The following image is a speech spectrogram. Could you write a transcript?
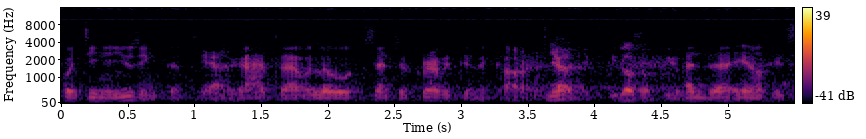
continue using that. Yeah. You have to have a low center of gravity in a car. and, Yeah, uh, philosophy. of- and uh, you know it's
